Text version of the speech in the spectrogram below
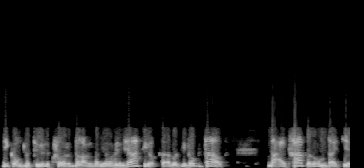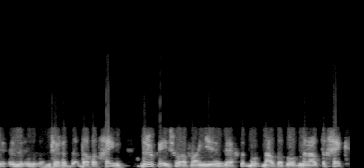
die komt natuurlijk voor het belang van die organisatie op. Daar wordt hij voor betaald. Maar het gaat erom dat, je, uh, dat dat geen druk is waarvan je zegt, nou dat wordt me nou te gek.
